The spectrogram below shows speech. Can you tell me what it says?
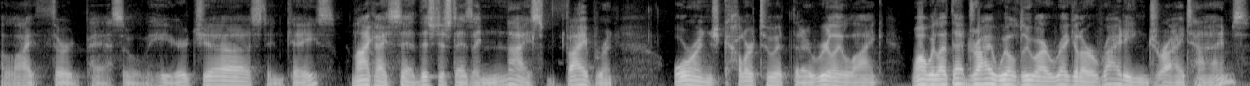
a light third pass over here, just in case. Like I said, this just has a nice, vibrant orange color to it that I really like. While we let that dry, we'll do our regular writing dry times.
